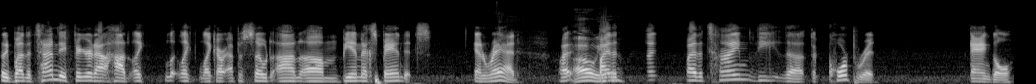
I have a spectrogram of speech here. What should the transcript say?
like by the time they figured out how like like like our episode on um, bmx bandits and rad right? Oh, by yeah. the time, by the time the the, the corporate angle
